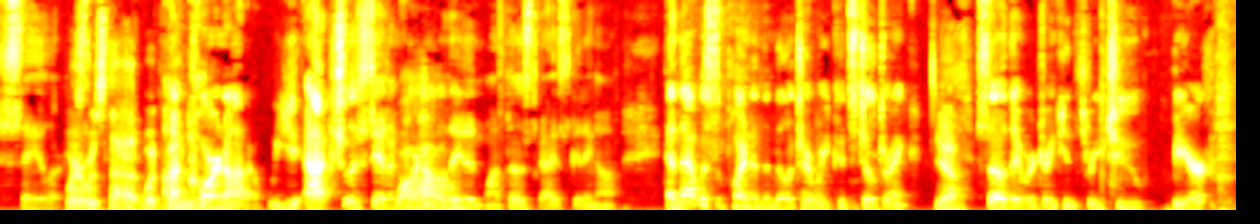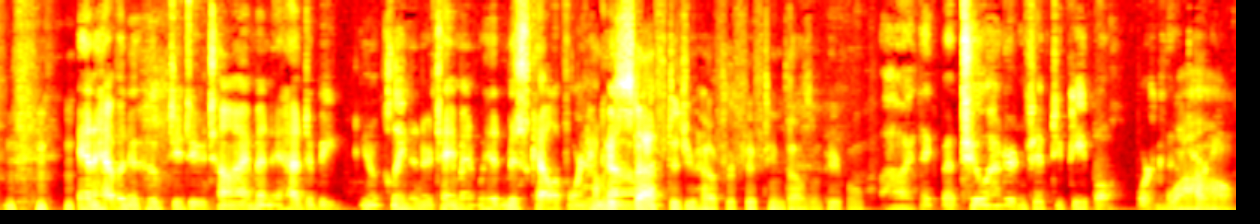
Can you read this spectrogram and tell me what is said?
Sailors. Where was that? What on? Coronado. We actually stayed on Wow. Coronado. They didn't want those guys getting off, and that was the point in the military where you could still drink. Yeah. So they were drinking three two beer and having a hoop de doo time, and it had to be you know clean entertainment. We had Miss California. How many come. staff did you have for fifteen thousand people? Oh, I think about two hundred and fifty people worked that party.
